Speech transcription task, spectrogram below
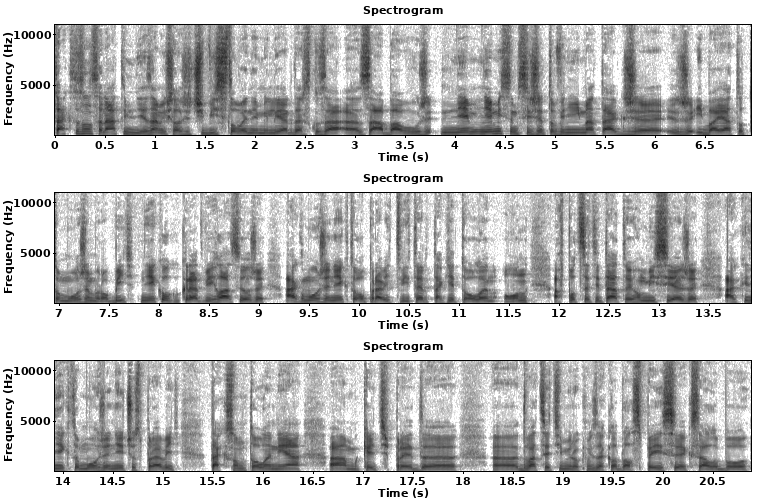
Takto som sa nad tým nezamýšľal, že či vyslovene miliardárskú zá, zábavu. Že ne, nemyslím si, že to vníma tak, že, že iba ja toto môžem robiť. Niekoľkokrát vyhlásil, že ak môže niekto opraviť Twitter, tak je to len on. A v podstate táto jeho misia, že ak niekto môže niečo spraviť, tak som to len ja. Um, keď pred uh, 20 rokmi zakladal SpaceX alebo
